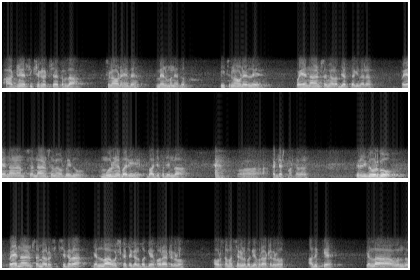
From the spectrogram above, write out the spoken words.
ಆಗ್ನೇಯ ಶಿಕ್ಷಕರ ಕ್ಷೇತ್ರದ ಚುನಾವಣೆ ಇದೆ ಮೇಲ್ಮನೆಯದು ಈ ಚುನಾವಣೆಯಲ್ಲಿ ವೈ ಎ ನಾರಾಯಣಸ್ವಾಮಿ ಅವರು ಅಭ್ಯರ್ಥಿಯಾಗಿದ್ದಾರೆ. ವೈ ಎನ್ ನಾರಾಯಣ ನಾರಾಯಣಸ್ವಾಮಿ ಅವ್ರದ್ದು ಇದು ಮೂರನೇ ಬಾರಿ ಭಾಜಪದಿಂದ ಕಂಟೆಸ್ಟ್ ಮಾಡ್ತಾ ಇದ್ದಾರೆ. ಇದರಲ್ಲಿ ಇದುವರೆಗೂ ವೈ ಎ ನಾರಾಯಣಸ್ವಾಮಿ ಅವರ ಶಿಕ್ಷಕರ ಎಲ್ಲ ಅವಶ್ಯಕತೆಗಳ ಬಗ್ಗೆ ಹೋರಾಟಗಳು, ಅವರ ಸಮಸ್ಯೆಗಳ ಬಗ್ಗೆ ಹೋರಾಟಗಳು, ಅದಕ್ಕೆ ಎಲ್ಲ ಒಂದು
